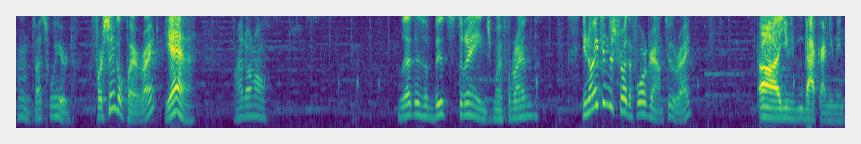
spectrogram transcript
Hmm, that's weird. For single player, right? Yeah. I don't know. That is a bit strange, my friend. You know you can destroy the foreground too, right? Uh, you background. You mean?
